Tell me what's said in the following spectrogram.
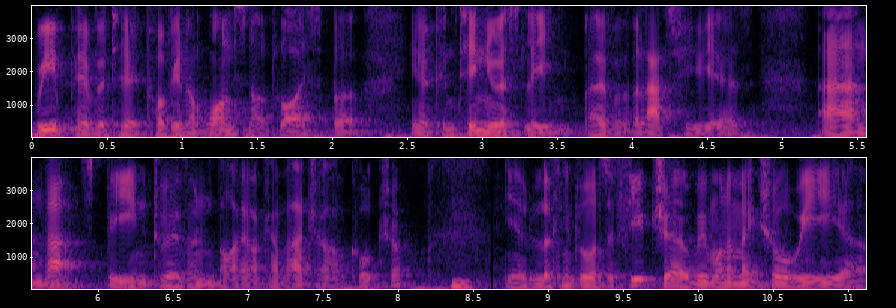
we've pivoted probably not once, not twice, but you know continuously over the last few years, and that's been driven by our kind of agile culture. You know, looking towards the future, we want to make sure we uh,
